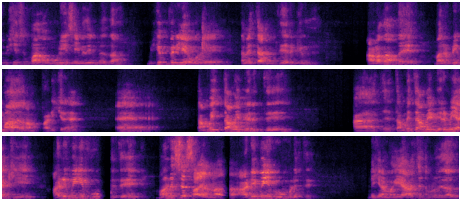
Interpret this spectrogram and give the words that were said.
சுவிசேஷமாக ஊழியம் செய்வது என்பதுதான் மிகப்பெரிய ஒரு தன்னைத்தான் இருக்கிறது அதனாலதான் வந்து மறுபடியும் நான் படிக்கிறேன். தம்மைத்தாமே வெறுத்து தம்மைத்தாமே வெறுமையாக்கி அடிமையை ரூம் எடுத்து மனுஷ சாயல்னார் அடிமையை ரூம் எடுத்து இன்னைக்கு நம்ம யாராச்சும் நம்மளை ஏதாவது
